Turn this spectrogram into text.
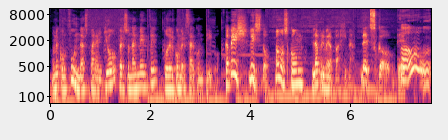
no me confundas, para yo personalmente poder conversar contigo. ¿Capish? Listo, vamos con la primera página. Let's go. Oh.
